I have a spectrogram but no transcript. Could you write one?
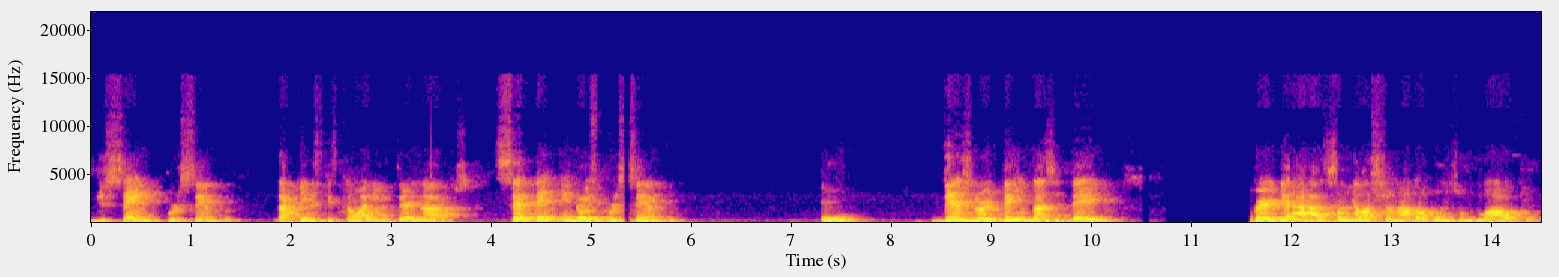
de 100% daqueles que estão ali internados, 72% o desnorteio das ideias, perder a razão relacionada ao consumo do álcool.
